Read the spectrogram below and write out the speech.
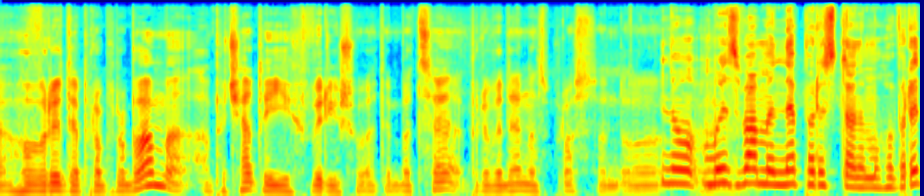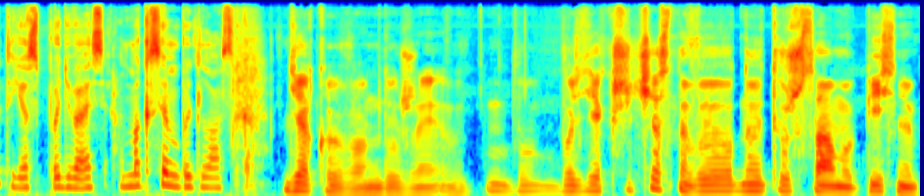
говорити про проблеми, а почати їх вирішувати, бо це приведе нас просто до Ну, ми е, з вами не перестанемо говорити, я сподіваюся. А Максим, будь ласка. Дякую вам дуже. Бо, бо, якщо чесно, ви одну і ту ж саму пісню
